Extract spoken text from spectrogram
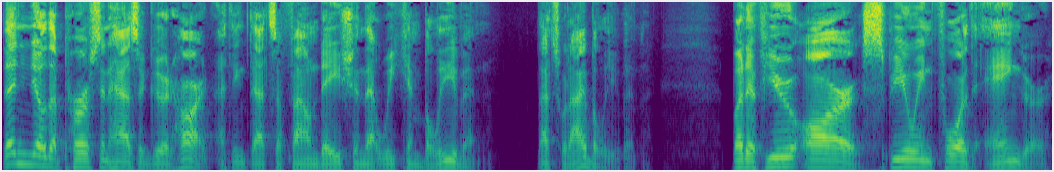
then you know that person has a good heart. I think that's a foundation that we can believe in. That's what I believe in. But if you are spewing forth anger,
